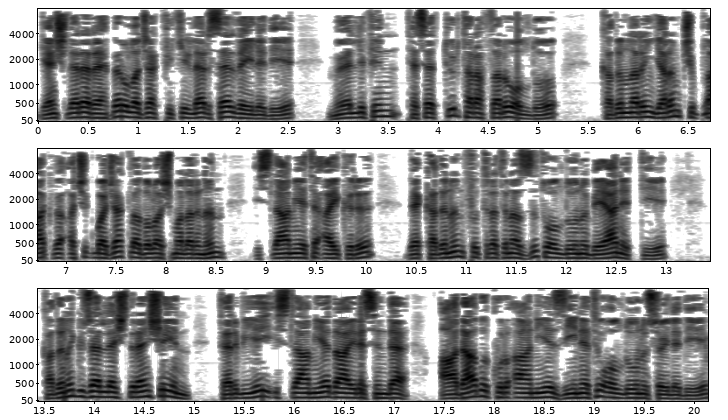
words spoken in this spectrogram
gençlere rehber olacak fikirler serdeylediği, müellifin tesettür tarafları olduğu, kadınların yarım çıplak ve açık bacakla dolaşmalarının İslamiyete aykırı ve kadının fıtratına zıt olduğunu beyan ettiği, kadını güzelleştiren şeyin terbiye-i İslamiye dairesinde adab-ı Kur'aniye zineti olduğunu söylediği,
